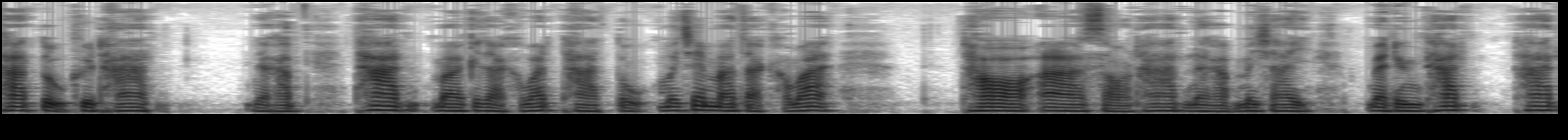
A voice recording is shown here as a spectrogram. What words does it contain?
ธาตุคือธาตุนะครับธาตุมาจากคำว่าธาตุไม่ใช่มาจากคำว่าทออาสอธาตุนะครับ ไม่ใช่หมายถึงธาตุธาตุ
